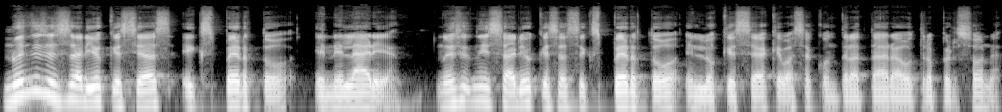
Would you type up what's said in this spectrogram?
no es necesario que seas experto en el área, no es necesario que seas experto en lo que sea que vas a contratar a otra persona.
